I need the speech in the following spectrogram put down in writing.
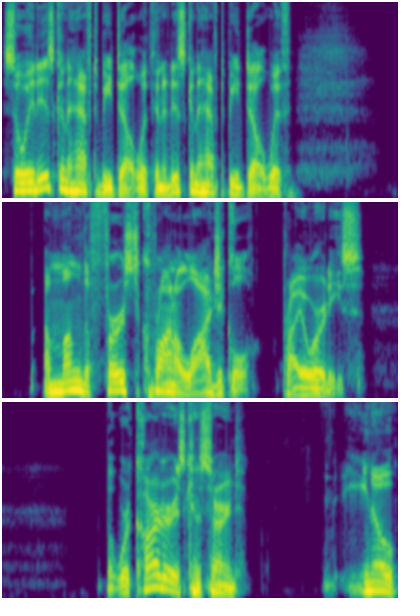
So it is going to have to be dealt with, and it is going to have to be dealt with among the first chronological priorities. But where Carter is concerned, you know,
